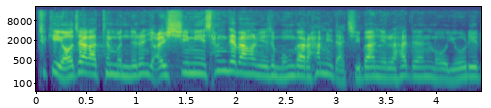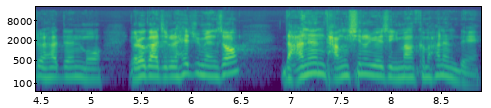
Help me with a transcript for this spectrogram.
특히 여자 같은 분들은 열심히 상대방을 위해서 뭔가를 합니다. 집안일을 하든 뭐 요리를 하든 뭐 여러 가지를 해주면서 나는 당신을 위해서 이만큼 하는데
